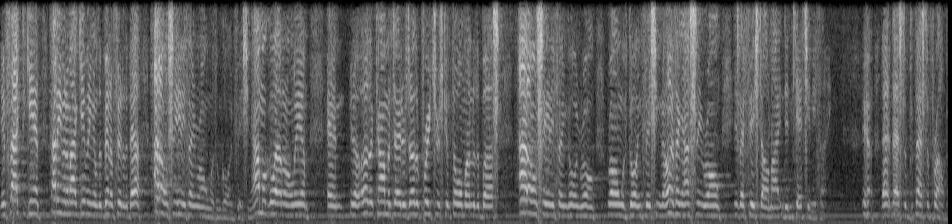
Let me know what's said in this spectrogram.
In fact, again, not even am I giving them the benefit of the doubt. I don't see anything wrong with them going fishing. I'm going to go out on a limb, and you know, other commentators, other preachers can throw them under the bus. I don't see anything going wrong wrong with going fishing. The only thing I see wrong is they fished all night and didn't catch anything. Yeah, that, that's the that's the problem.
